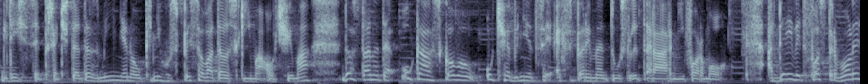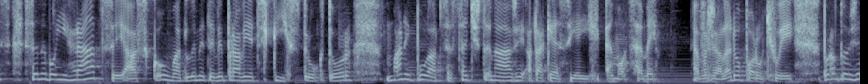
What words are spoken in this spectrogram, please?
Když si přečtete zmíněnou knihu spisovatelskýma očima, dostanete ukázkovou učebnici experimentů s literární formou. A David Foster Wallace se nebojí hrát si a zkoumat limity vypravěčských struktur, manipulace se čtenáři a také s jejich emocemi. Vřele doporučuji, protože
